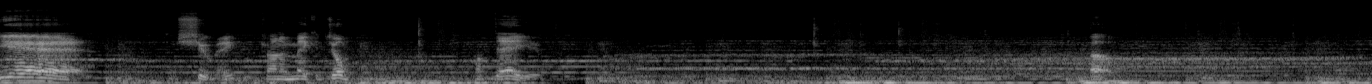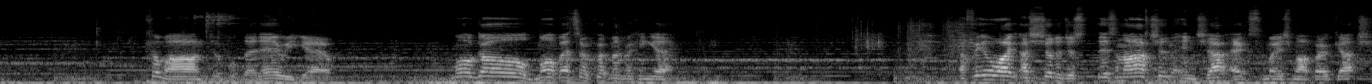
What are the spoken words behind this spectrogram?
Yeah! Don't shoot me. I'm trying to make a jump. How dare you? Uh oh. Come on, jump up there. There we go. More gold! More better equipment we can get. I feel like I should have just... There's an archer in chat, exclamation mark bow catch.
